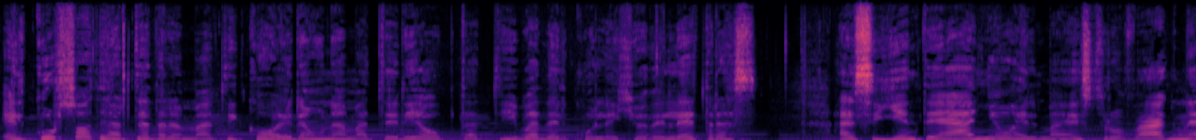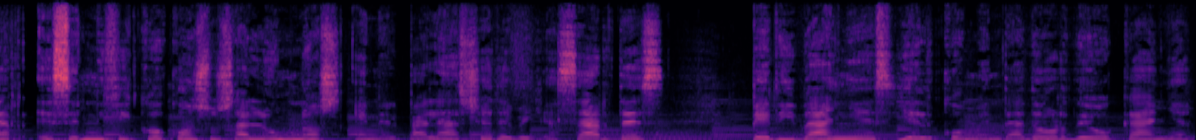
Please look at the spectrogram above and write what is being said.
El curso de arte dramático era una materia optativa del Colegio de Letras. Al siguiente año, el maestro Wagner escenificó con sus alumnos en el Palacio de Bellas Artes Peribáñez y el Comendador de Ocaña,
